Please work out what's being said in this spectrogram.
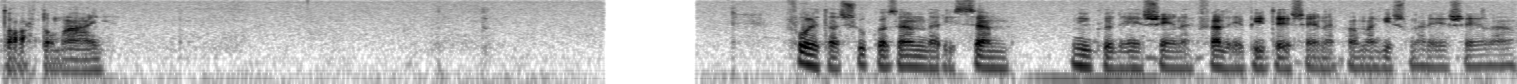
tartomány. Folytassuk az emberi szem működésének, felépítésének a megismerésével.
